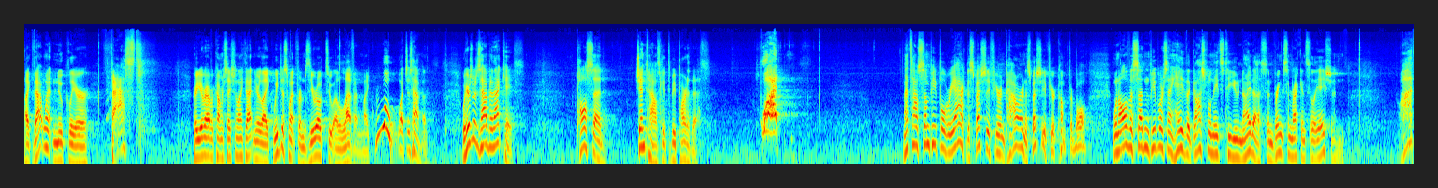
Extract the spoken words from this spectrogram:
Like that went nuclear fast? Or you ever have a conversation like that and you're like, we just went from zero to 11. Like, whoa, what just happened? Well, here's what just happened in that case Paul said, Gentiles get to be part of this. What? That's how some people react, especially if you're in power and especially if you're comfortable. When all of a sudden people are saying, hey, the gospel needs to unite us and bring some reconciliation. What?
